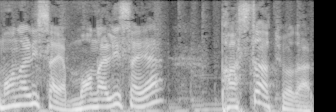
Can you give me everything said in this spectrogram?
Mona Lisa'ya, Mona Lisa'ya pasta atıyorlar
